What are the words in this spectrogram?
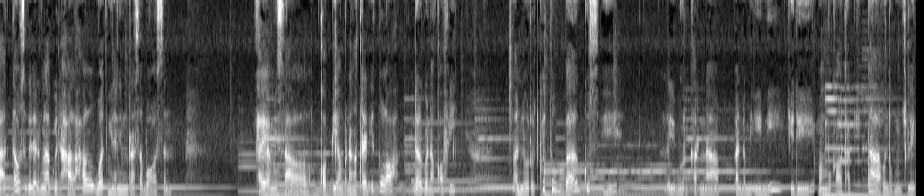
atau sekedar ngelakuin hal-hal buat ngilangin rasa bosen. Kayak misal kopi yang pernah ngetrend itu loh, Dalgona Coffee. Menurutku itu bagus sih libur karena pandemi ini jadi membuka otak kita untuk munculin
